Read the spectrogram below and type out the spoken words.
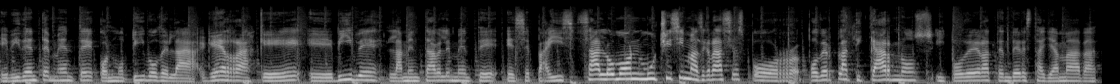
evidentemente con motivo de la guerra que eh, vive lamentablemente ese país. Salomón, muchísimas gracias por poder platicarnos y poder atender esta llamada.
